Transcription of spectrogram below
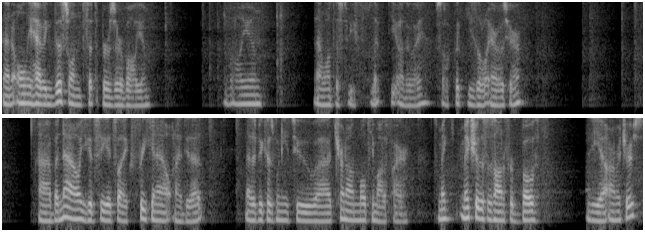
and only having this one set to preserve volume. Volume. And I want this to be flipped the other way. So I'll click these little arrows here. Uh, but now you can see it's like freaking out when I do that. That is because we need to uh, turn on multi-modifier. So make, make sure this is on for both the uh, armatures.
